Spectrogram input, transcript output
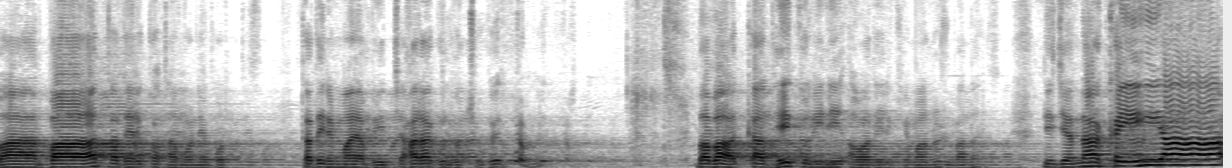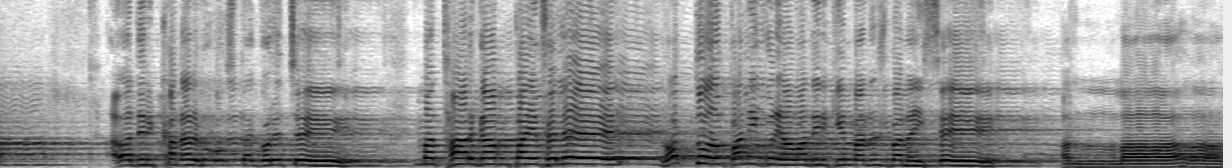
বারবার তাদের কথা মনে পড়তে, তাদের মায়াবী চেহারাগুলো চোখের সামনে। বাবা কাঁধে কুলিনি আমাদেরকে মানুষ বানায়, নিজে না খাইয়া আমাদের খানার ব্যবস্থা করেছে, মাথার গাম পায়ে ফেলে রক্ত পানি করে আমাদেরকে মানুষ বানাইছে। আল্লাহ,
